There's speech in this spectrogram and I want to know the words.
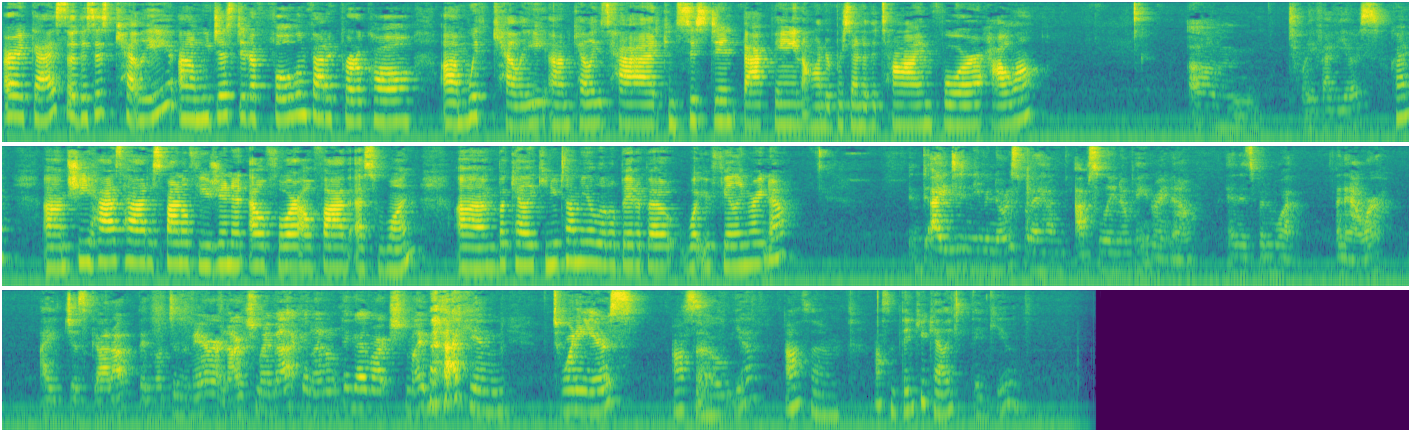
All right, guys, so this is Kelly. Um, we just did a full lymphatic protocol um, with Kelly. Um, Kelly's had consistent back pain 100% of the time for how long? Um, 25 years. Okay. Um, she has had a spinal fusion at L4, L5, S1. Um, but Kelly, can you tell me a little bit about what you're feeling right now? I didn't even notice, but I have absolutely no pain right now. And it's been, what, an hour? I just got up and looked in the mirror and arched my back, and I don't think I've arched my back in 20 years. Awesome. So, yeah, Awesome. Awesome. Thank you, Kelly. thank you.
